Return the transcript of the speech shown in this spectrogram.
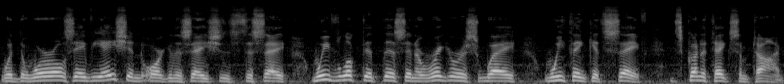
with the world's aviation organizations to say, we've looked at this in a rigorous way, we think it's safe. It's going to take some time.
